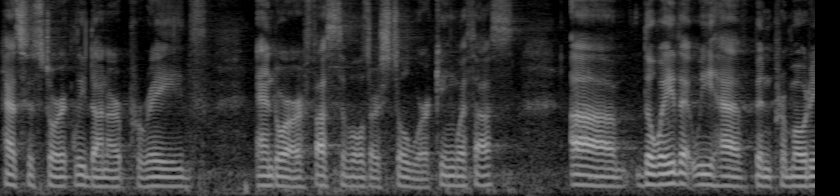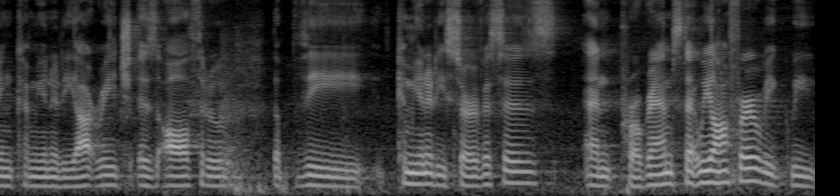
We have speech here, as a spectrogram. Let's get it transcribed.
has historically done our parades and or our festivals are still working with us. Uh, the way that we have been promoting community outreach is all through the, the community services and programs that we offer. We, we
